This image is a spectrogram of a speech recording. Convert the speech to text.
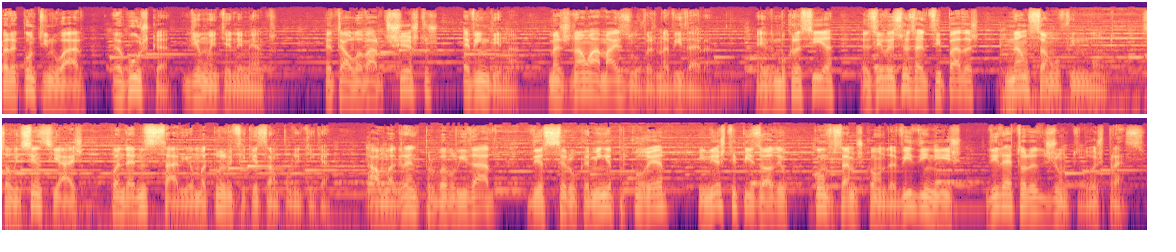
para continuar a busca de um entendimento. Até o lavar dos cestos é vindima, mas não há mais uvas na videira. Em democracia, as eleições antecipadas não são o fim do mundo. São essenciais quando é necessária uma clarificação política. Há uma grande probabilidade desse ser o caminho a percorrer e neste episódio conversamos com David Diniz, diretor adjunto do Expresso.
